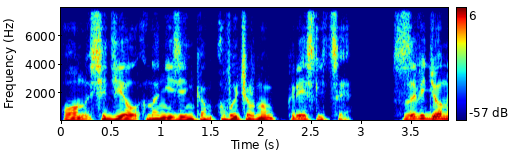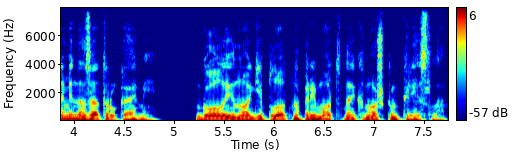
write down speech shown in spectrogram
Он сидел на низеньком вычерном креслице с заведенными назад руками. Голые ноги плотно примотаны к ножкам кресла.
